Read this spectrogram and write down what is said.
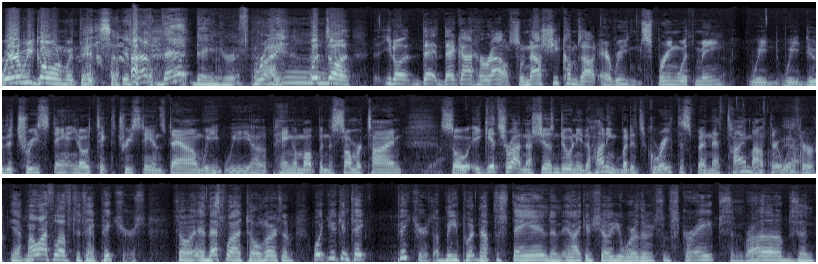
where are we going with this?" It's not that dangerous. Right. But uh, you know that that got her out. So now she comes out every spring with me. We we do the tree stand. You know, take the tree stands down. We we uh, hang them up in the summertime. So it gets her out. Now she doesn't do any of the hunting, but it's great to spend that time out there with yeah. her. Yeah, my wife loves to take pictures. So, and that's what I told her. I said, well, you can take pictures of me putting up the stand, and, and I can show you where there's some scrapes and rubs, and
